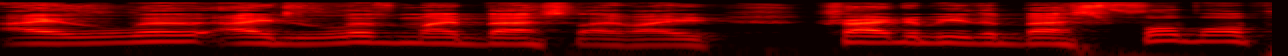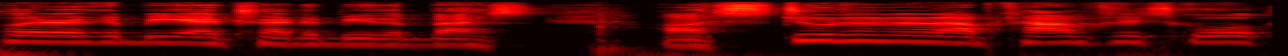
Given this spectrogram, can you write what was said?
I live I lived my best life. I tried to be the best football player I could be. I tried to be the best uh, student in optometry school.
